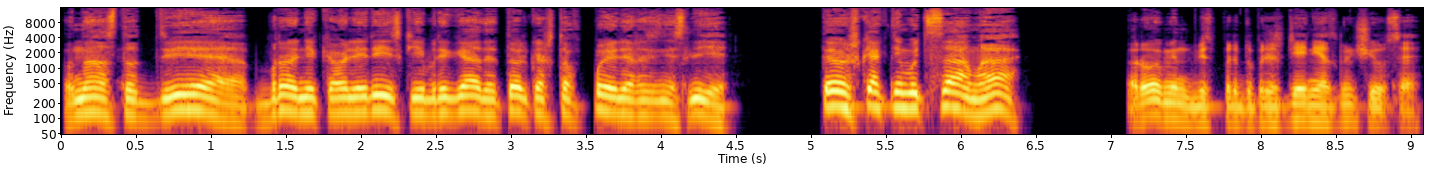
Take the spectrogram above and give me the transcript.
«У нас тут две бронекавалерийские бригады только что в пыли разнесли. Ты уж как-нибудь сам, а?» Ромин без предупреждения отключился.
